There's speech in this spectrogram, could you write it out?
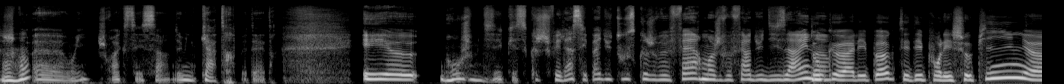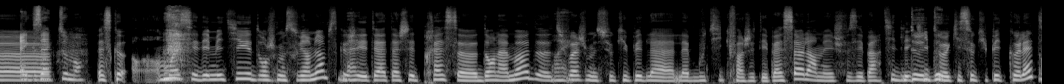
mhm. euh, oui je crois que c'est ça 2004 peut-être et euh, bon, je me disais, qu'est-ce que je fais là? C'est pas du tout ce que je veux faire. Moi, je veux faire du design. Donc, euh, à l'époque, tu étais pour les shopping. Euh, Exactement. Parce que moi, c'est des métiers dont je me souviens bien, parce que j'ai été attachée de presse euh, dans la mode. Tu vois, je me suis occupée de la, boutique. Enfin, j'étais pas seule, hein, mais je faisais partie de l'équipe qui s'occupait de Colette.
